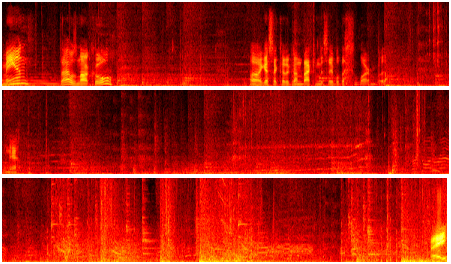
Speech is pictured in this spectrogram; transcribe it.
Man, that was not cool. Uh, I guess I could have gone back and disabled that alarm, but nah. Hey.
